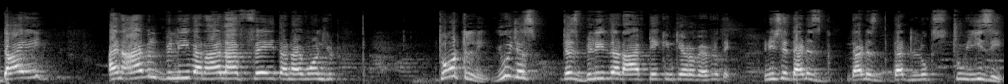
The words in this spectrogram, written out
die, and I will believe and I'll have faith, and I want you." To, Totally. You just just believe that I have taken care of everything. And you say that is that is that looks too easy.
